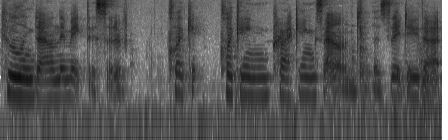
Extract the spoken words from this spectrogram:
cooling down. They make this sort of click, clicking, cracking sound as they do that.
